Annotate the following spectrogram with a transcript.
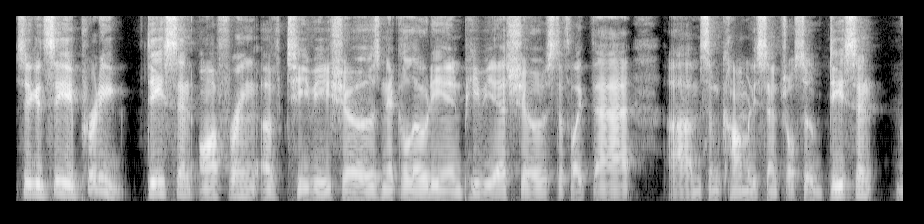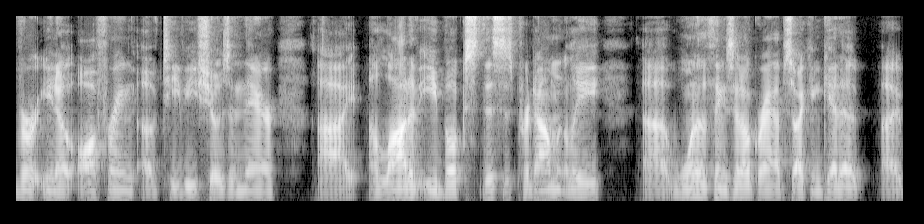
So you can see a pretty decent offering of TV shows, Nickelodeon, PBS shows, stuff like that. Um, some Comedy Central. So decent, ver- you know, offering of TV shows in there. Uh, a lot of ebooks. This is predominantly uh, one of the things that I'll grab, so I can get a a,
